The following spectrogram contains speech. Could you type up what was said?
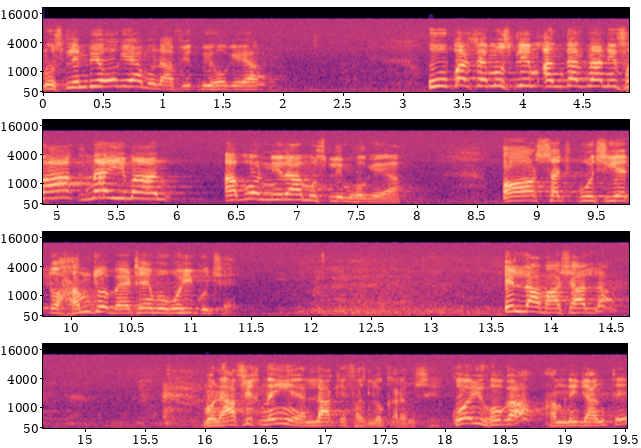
مسلم بھی ہو گیا، منافق بھی ہو گیا۔ اوپر سے مسلم اندر نہ نفاق، نہ ایمان، اب وہ نرا مسلم ہو گیا۔ اور سچ پوچھئے تو ہم جو بیٹھے ہیں وہ وہی کچھ ہے۔ اللہ ماشاء اللہ منافق نہیں ہے اللہ کے فضل و کرم سے۔ کوئی ہوگا، ہم نہیں جانتے۔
